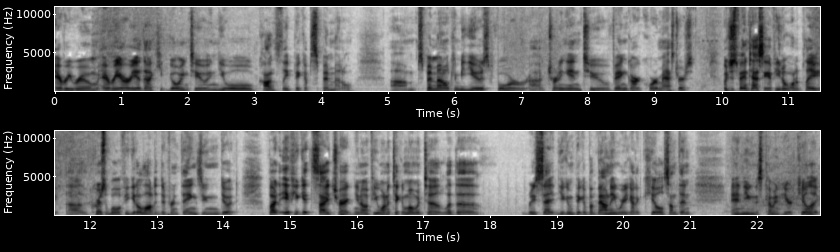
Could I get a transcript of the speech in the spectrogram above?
every room, every area that I keep going to, and you will constantly pick up spin metal. Um, spin metal can be used for uh, turning into Vanguard Quartermasters, which is fantastic. If you don't want to play uh, Crucible, if you get a lot of different things, you can do it. But if you get sidetracked, you know, if you want to take a moment to let the reset, you can pick up a bounty where you got to kill something, and you can just come in here, kill it,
